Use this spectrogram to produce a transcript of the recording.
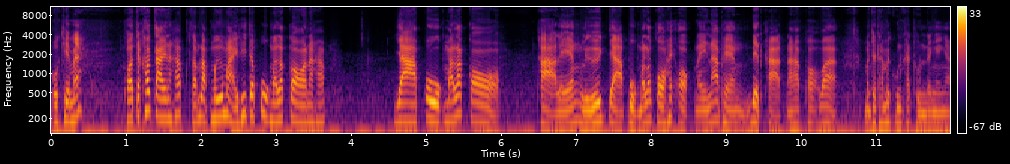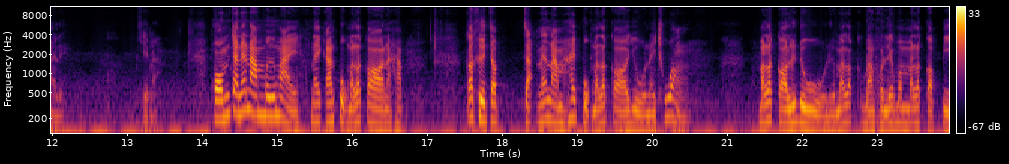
โอเคไหมพอจะเข้าใจนะครับสำหรับมือใหม่ที่จะปลูกมะละกอนะครับ อย่าปลูกมะละกอผ่าแล้งหรืออย่าปลูกมะละกอให้ออกในหน้าแพงเด็ดขาดนะครับ เพราะว่ามันจะทำให้คุณขาดทุนได้ง่าย ๆ เลยโอเคไหมผมจะแนะนำมือใหม่ในการปลูกมะละกอนะครับ ก็คือจะจะแนะนำให้ปลูกมะละกออยู่ในช่วงมะละกอฤดู หรือมะละบางคนเรียกว่ามะละกอปี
